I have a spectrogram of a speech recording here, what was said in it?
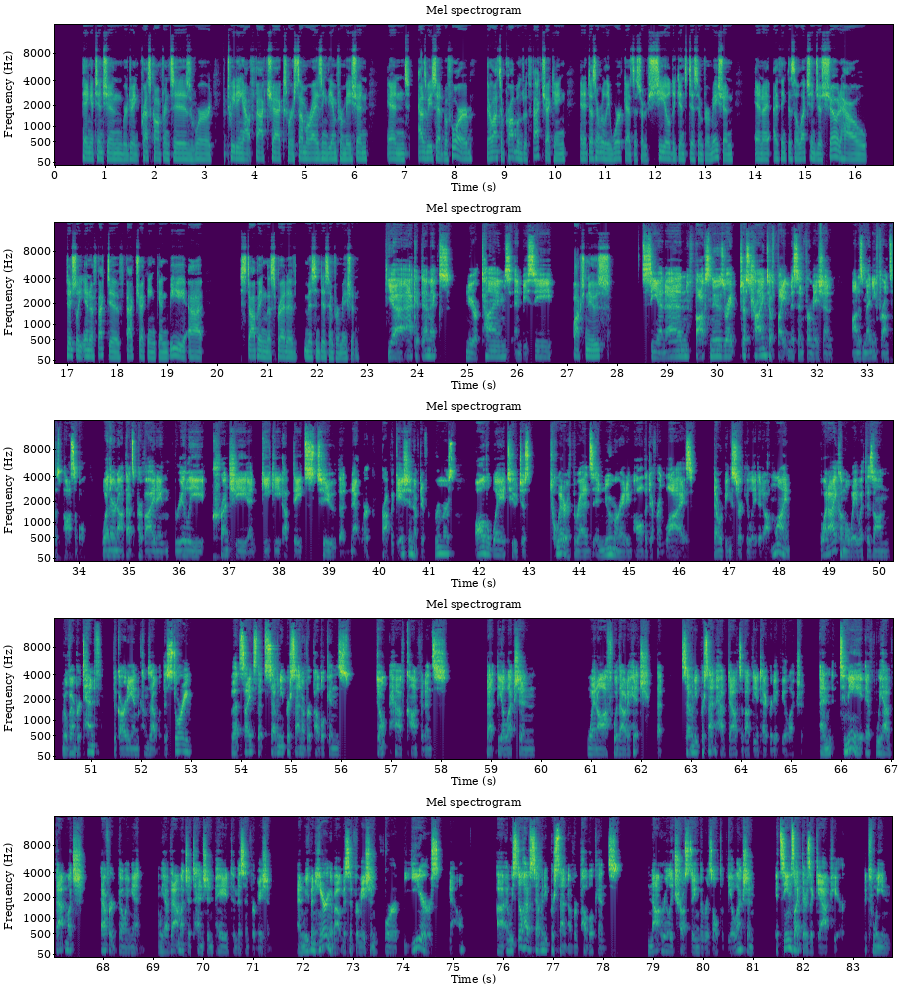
paying attention. We're doing press conferences. We're tweeting out fact checks. We're summarizing the information. And as we said before, there are lots of problems with fact checking, and it doesn't really work as a sort of shield against disinformation. And I, I think this election just showed how potentially ineffective fact checking can be at stopping the spread of mis and disinformation. Yeah, academics, New York Times, NBC, Fox News, CNN, Fox News, right? Just trying to fight misinformation on as many fronts as possible. Whether or not that's providing really crunchy and geeky updates to the network propagation of different rumors, all the way to just Twitter threads enumerating all the different lies that were being circulated online. What I come away with is on November 10th, The Guardian comes out with this story that cites that 70% of Republicans don't have confidence that the election went off without a hitch, that 70% have doubts about the integrity of the election. And to me, if we have that much effort going in, we have that much attention paid to misinformation, and we've been hearing about misinformation for years now. Uh, and we still have 70% of Republicans not really trusting the result of the election. It seems like there's a gap here between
